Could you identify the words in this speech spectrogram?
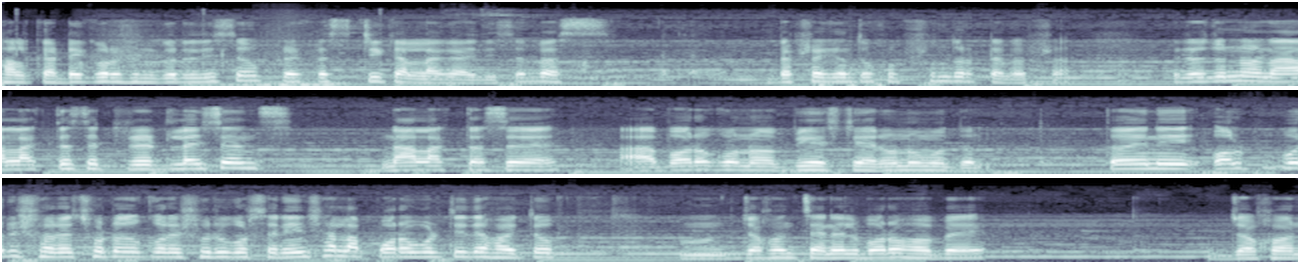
হালকা ডেকোরেশন করে দিছে, উপরে একটা স্টিকার লাগাই দিছে, ব্যাস। ব্যবসা কিন্তু খুব সুন্দর একটা ব্যবসা। এটার জন্য না লাগতেছে ট্রেড লাইসেন্স না লাগতেছে বড় কোনো বিএসটি এর অনুমোদন। তো ইনি অল্প পরিসরে ছোট করে শুরু করছেন। ইনশাল্লাহ পরবর্তীতে হয়তো যখন চ্যানেল বড় হবে, যখন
